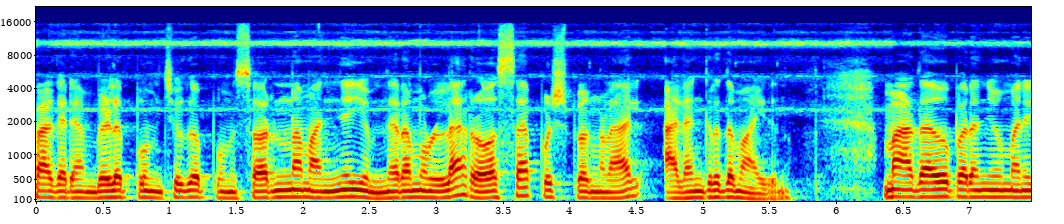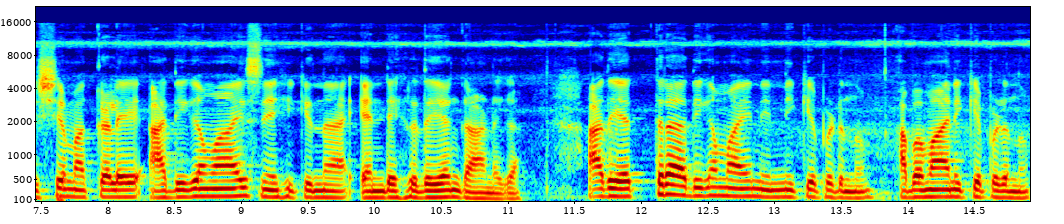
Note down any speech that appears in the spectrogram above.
പകരം വെളുപ്പും ചുവപ്പും സ്വർണ മഞ്ഞയും നിറമുള്ള റോസാ പുഷ്പങ്ങളാൽ അലങ്കൃതമായിരുന്നു മാതാവ് പറഞ്ഞു മനുഷ്യ മക്കളെ അധികമായി സ്നേഹിക്കുന്ന എന്റെ ഹൃദയം കാണുക. അത് എത്ര അധികമായി നിന്ദിക്കപ്പെടുന്നു അപമാനിക്കപ്പെടുന്നു.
